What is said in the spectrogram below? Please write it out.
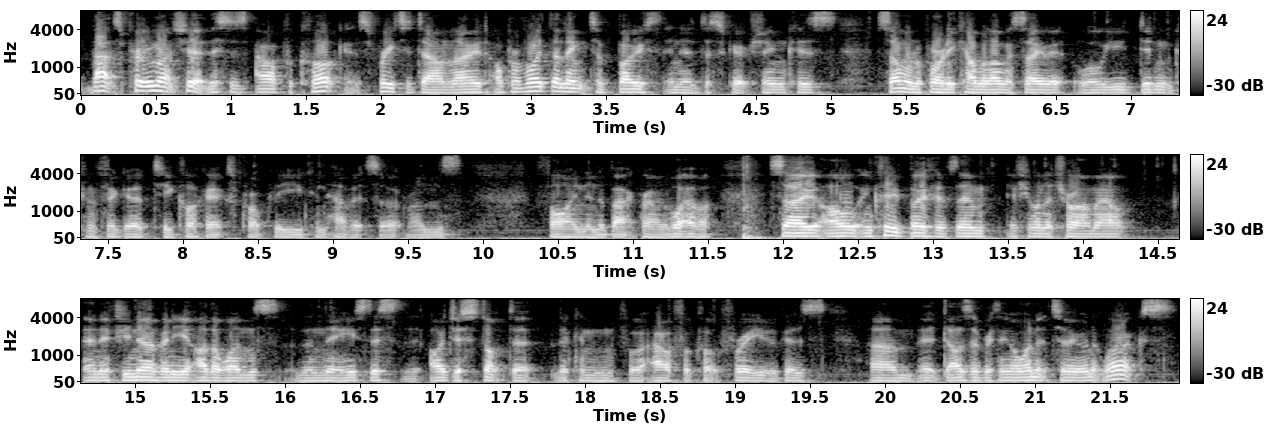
that's pretty much it. This is Alpha Clock. It's free to download. I'll provide the link to both in the description because someone will probably come along and say, "Well, you didn't configure TClockX properly. You can have it so it runs fine in the background, whatever." So I'll include both of them if you want to try them out. And if you know of any other ones than these, this I just stopped it looking for Alpha Clock free because um, it does everything I want it to and it works.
